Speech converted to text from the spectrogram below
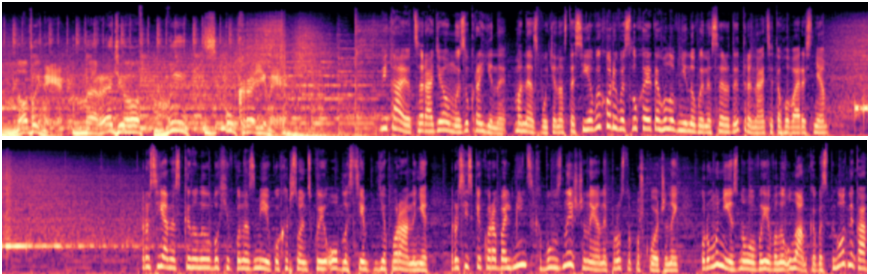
Новини на Радіо Ми з України. Вітаю, це Радіо Ми з України. Мене звуть Анастасія Вихор і Ви слухаєте головні новини середи 13 вересня. Росіяни скинули вибухівку на Зміївку Херсонської області. Є поранені. Російський корабель Мінськ був знищений, а не просто пошкоджений. У Румунії знову виявили уламки безпілотника.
